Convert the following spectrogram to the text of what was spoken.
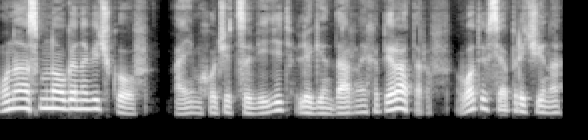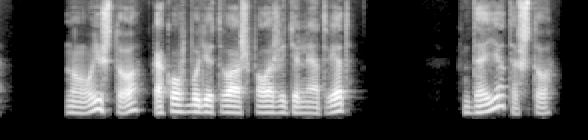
У нас много новичков, а им хочется видеть легендарных операторов. Вот и вся причина. Ну и что? Каков будет ваш положительный ответ? Да я-то что? –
